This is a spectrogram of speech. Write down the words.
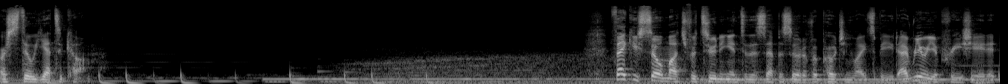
are still yet to come. Thank you so much for tuning into this episode of Approaching Lightspeed. I really appreciate it.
